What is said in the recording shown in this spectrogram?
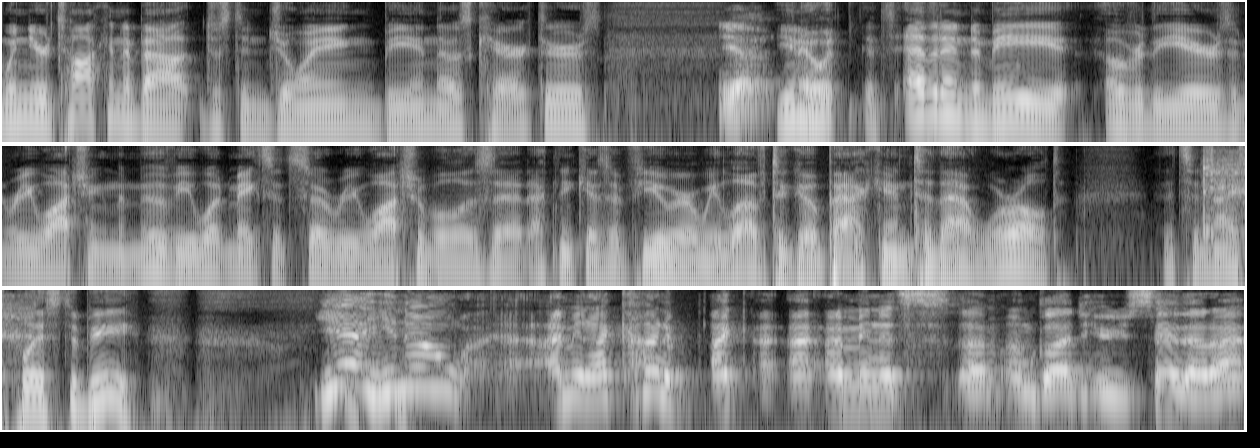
when you're talking about just enjoying being those characters, Yeah. you know, it, it's evident to me over the years in rewatching the movie what makes it so rewatchable is that I think as a viewer we love to go back into that world. It's a nice place to be. Yeah, you know, I mean, I kind of, I, I, I mean, it's. I'm, I'm glad to hear you say that. I,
